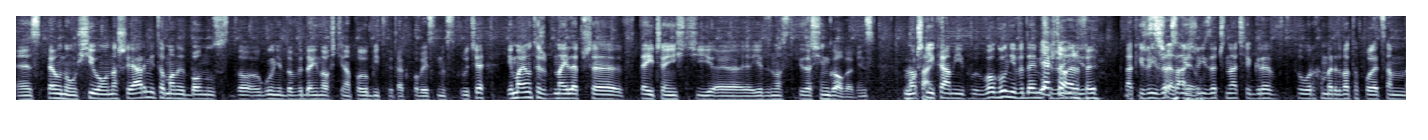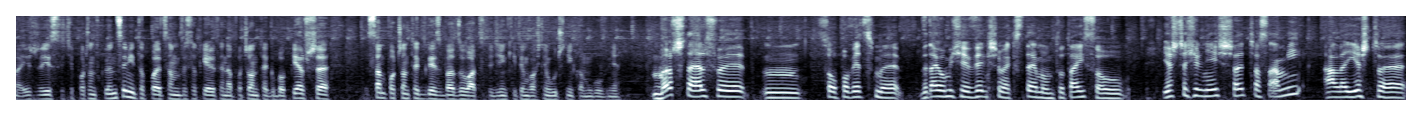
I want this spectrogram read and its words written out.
z pełną siłą naszej armii, to mamy bonus do, ogólnie do wydajności na polu bitwy, tak powiedzmy w skrócie. I mają też najlepsze w tej części e, jednostki zasięgowe, więc No tak. łucznikami, w ogólnie wydaje mi się, że elfy? tak, jeżeli, strzelają. jeżeli zaczynacie grę w Warhammer 2, to polecam, jeżeli jesteście początkującymi, to polecam wysokie elfy na początek, bo pierwsze, sam początek gry jest bardzo łatwy, dzięki tym właśnie łucznikom głównie. Mroczne elfy mm, są powiedzmy, wydają mi się większym ekstremum tutaj, są jeszcze silniejsze czasami, ale jeszcze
